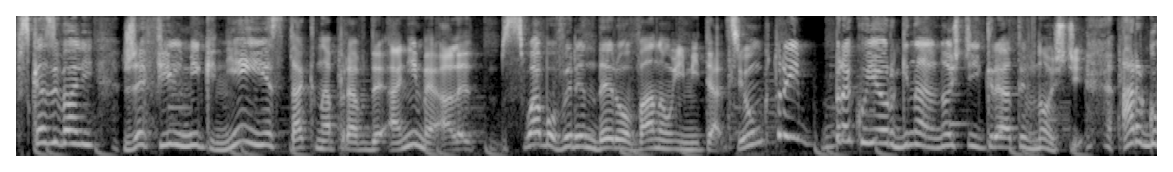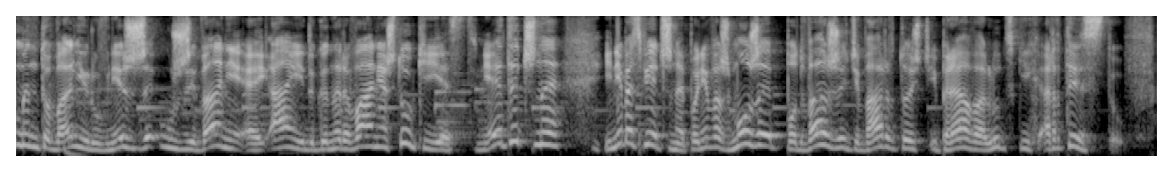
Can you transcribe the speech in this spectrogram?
Wskazywali, że filmik nie jest tak naprawdę anime, ale słabo wyrenderowaną imitacją, której brakuje oryginalności i kreatywności. Argumentowali również, że używanie AI do generowania sztuki jest nieetyczne i niebezpieczne, ponieważ może podważyć wartość i prawa ludzkich artystów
